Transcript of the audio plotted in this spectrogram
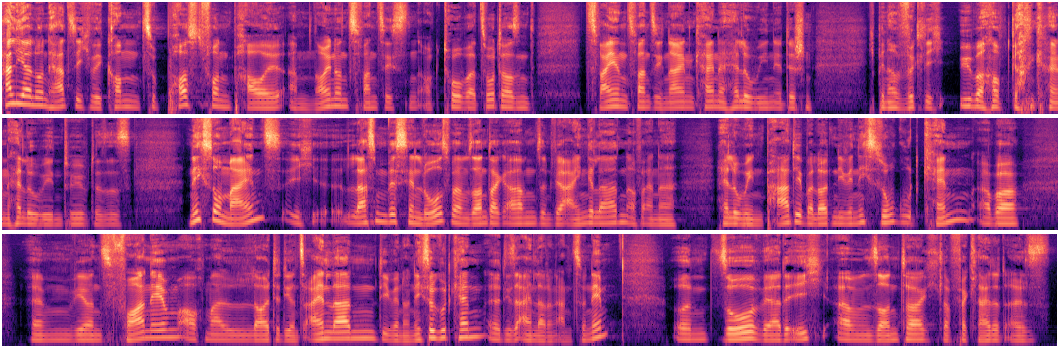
Hallihallo und herzlich willkommen zu Post von Paul am 29. Oktober 2022. Nein, keine Halloween Edition. Ich bin auch wirklich überhaupt gar kein Halloween-Typ. Das ist nicht so meins. Ich lasse ein bisschen los, weil am Sonntagabend sind wir eingeladen auf einer Halloween-Party bei Leuten, die wir nicht so gut kennen, aber ähm, wir uns vornehmen, auch mal Leute, die uns einladen, die wir noch nicht so gut kennen, äh, diese Einladung anzunehmen. Und so werde ich am Sonntag, ich glaube, verkleidet als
